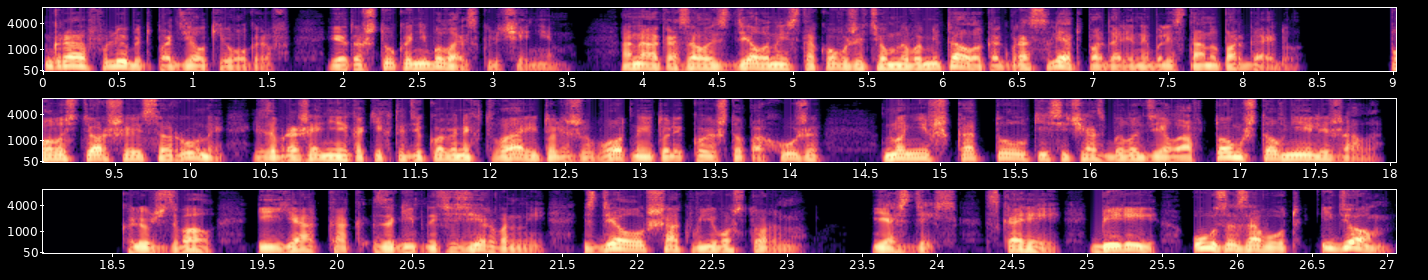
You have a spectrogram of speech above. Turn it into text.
Граф любит подделки огров, и эта штука не была исключением. Она оказалась сделана из такого же темного металла, как браслет, подаренный Балистану Паргайду. Полустершиеся руны, изображения каких-то диковинных тварей, то ли животные, то ли кое-что похуже, но не в шкатулке сейчас было дело, а в том, что в ней лежало. Ключ звал, и я, как загипнотизированный, сделал шаг в его сторону. «Я здесь. Скорей! Бери! Узы зовут! Идем!»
